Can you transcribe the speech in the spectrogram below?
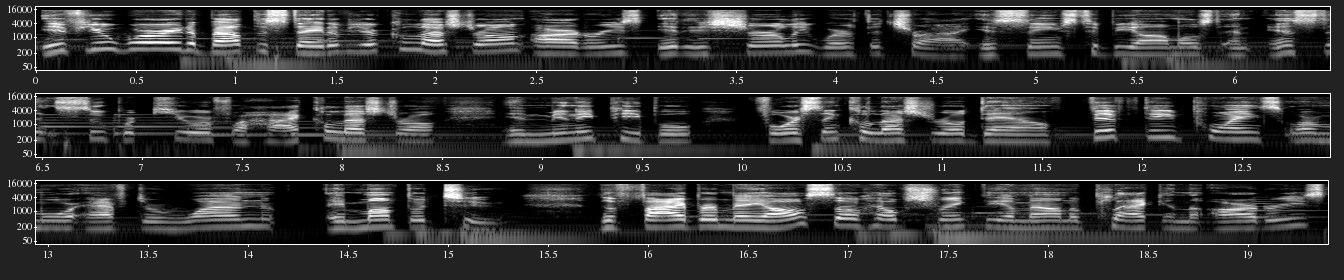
If you're worried about the state of your cholesterol and arteries, it is surely worth a try. It seems to be almost an instant super cure for high cholesterol in many people, forcing cholesterol down 50 points or more after one a month or two. The fiber may also help shrink the amount of plaque in the arteries.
